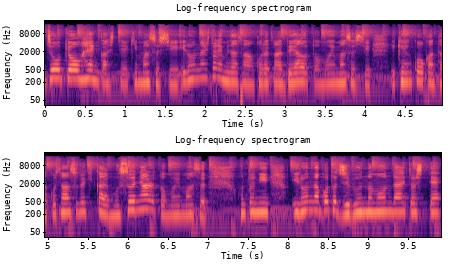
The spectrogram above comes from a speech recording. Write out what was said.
状況変化していきますしいろんな人に皆さんこれから出会うと思いますし意見交換たくさんする機会無数にあると思います本当にいろんなこと自分の問題として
